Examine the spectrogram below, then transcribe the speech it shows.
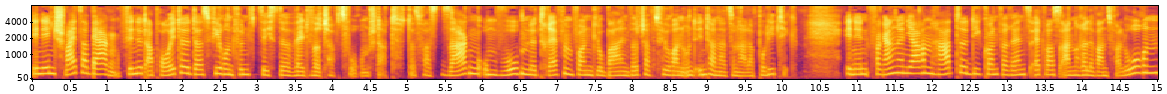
In den Schweizer Bergen findet ab heute das 54. Weltwirtschaftsforum statt. Das fast sagenumwobene Treffen von globalen Wirtschaftsführern und internationaler Politik. In den vergangenen Jahren hatte die Konferenz etwas an Relevanz verloren.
